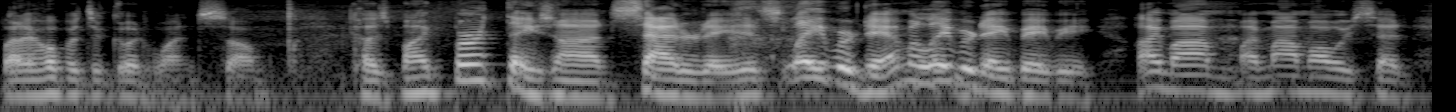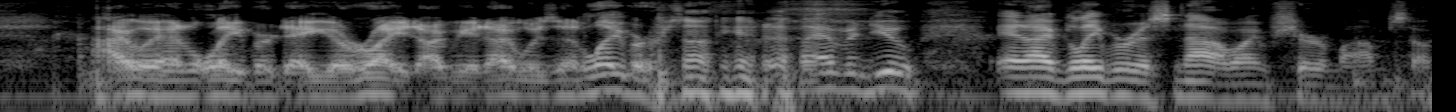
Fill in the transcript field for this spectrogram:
but I hope it's a good one. So, because my birthday's on Saturday. It's Labor Day. I'm a Labor Day baby. Hi, mom. My mom always said. I had Labor Day. You're right. I mean, I was in labor. you know, haven't you? And I'm laborious now. I'm sure, mom. So,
